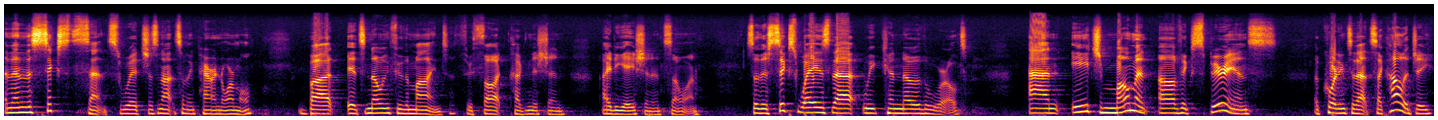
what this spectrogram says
And then the sixth sense, which is not something paranormal, but it's knowing through the mind, through thought, cognition, ideation, and so on. So there's six ways that we can know the world. And each moment of experience, according to that psychology,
